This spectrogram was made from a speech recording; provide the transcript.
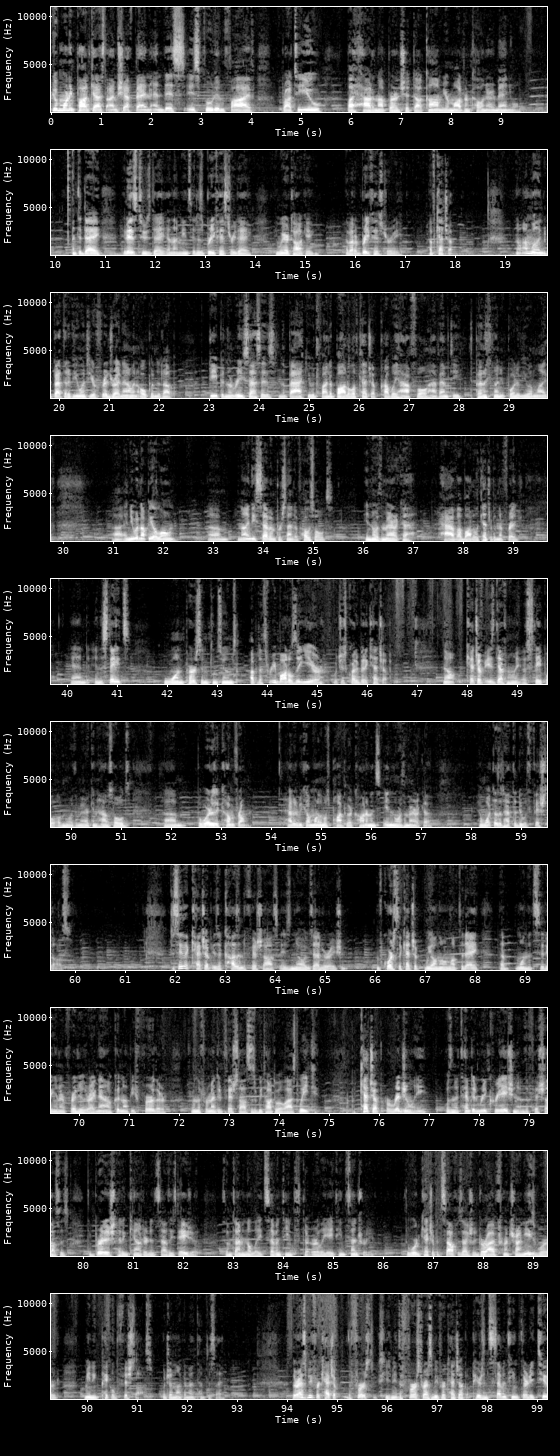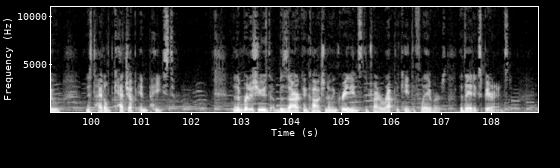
Good Morning Podcast. I'm Chef Ben, and this is Food in Five, brought to you by HowToNotBurnShit.com, your modern culinary manual. And today, it is Tuesday, and that means it is Brief History Day, and we are talking about a brief history of ketchup. Now, I'm willing to bet that if you went to your fridge right now and opened it up, deep in the recesses in the back, you would find a bottle of ketchup, probably half full, half empty, depending on your point of view on life. Uh, and you would not be alone. Um, 97% of households in North America have a bottle of ketchup in their fridge. And in the States, one person consumes up to three bottles a year, which is quite a bit of ketchup. Now, ketchup is definitely a staple of North American households, um, but where does it come from? How did it become one of the most popular condiments in North America? And what does it have to do with fish sauce? To say that ketchup is a cousin to fish sauce is no exaggeration. Of course, the ketchup we all know and love today, that one that's sitting in our fridges right now, could not be further from the fermented fish sauces we talked about last week. But ketchup originally was an attempted recreation of the fish sauces the British had encountered in Southeast Asia, sometime in the late 17th to early 18th century. The word ketchup itself is actually derived from a Chinese word meaning pickled fish sauce, which I'm not going to attempt to say. The recipe for ketchup, the first, excuse me, the first recipe for ketchup appears in 1732 and is titled Ketchup in Paste. Now, the British used a bizarre concoction of ingredients to try to replicate the flavors that they had experienced.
